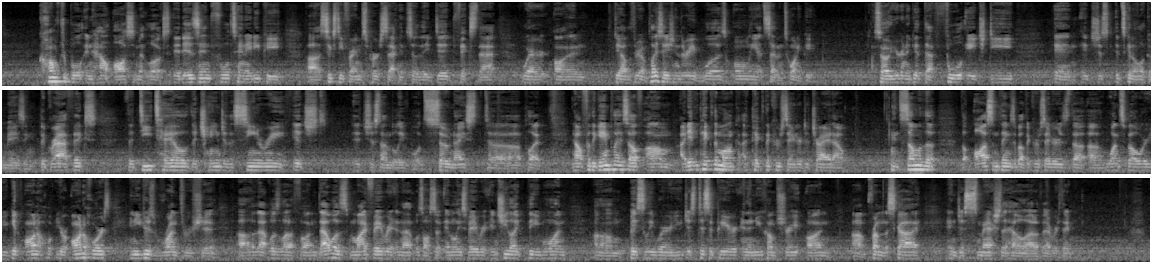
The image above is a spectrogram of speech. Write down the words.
comfortable and how awesome it looks. It is in full 1080p, uh, 60 frames per second, so they did fix that. Where on Diablo 3 on PlayStation 3 was only at 720p. So you're gonna get that full HD, and it's just it's gonna look amazing. The graphics, the detail, the change of the scenery, it's it's just unbelievable. It's so nice to uh, play. Now for the gameplay itself, um, I didn't pick the monk. I picked the crusader to try it out. And some of the the awesome things about the crusader is the uh, one spell where you get on a you're on a horse and you just run through shit. Uh, that was a lot of fun. That was my favorite, and that was also Emily's favorite. And she liked the one um, basically where you just disappear and then you come straight on um, from the sky and just smash the hell out of everything.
